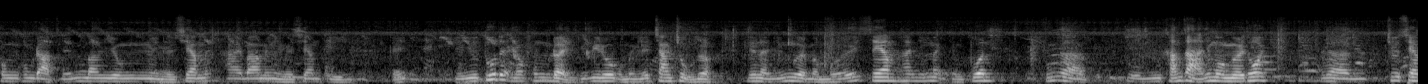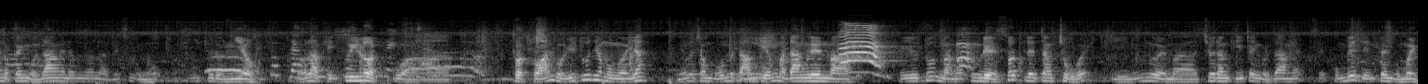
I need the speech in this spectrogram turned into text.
không không đạt đến bao nhiêu nghìn người xem ấy hai ba mươi nghìn người xem thì cái, cái YouTube ấy nó không đẩy cái video của mình lên trang chủ được nên là những người mà mới xem hay những mạnh thường quân cũng là khán giả như mọi người thôi. Nên là chưa xem được kênh của Giang ra là cái sự ủng hộ chưa được nhiều. Đó là cái quy luật của thuật toán của YouTube nha mọi người nhé nếu mà trong 48 tiếng mà đăng lên mà cái YouTube mà nó không đề xuất lên trang chủ ấy thì những người mà chưa đăng ký kênh của Giang ấy sẽ không biết đến kênh của mình.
